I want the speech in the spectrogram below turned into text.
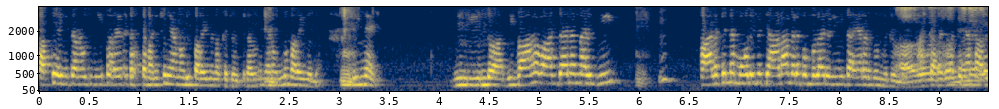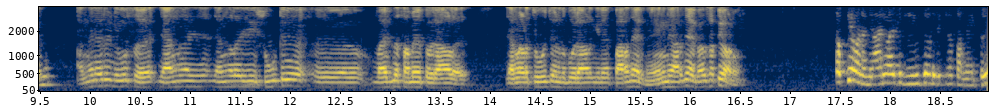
സത്യം കഴിഞ്ഞിട്ടാണോ നീ പറയുന്ന കഷ്ട മനുഷ്യനാണോ നീ പറയുന്നതൊക്കെ ചോദിച്ചത് അതുകൊണ്ട് ഞാൻ ഒന്നും പറയുന്നില്ല പിന്നെ എന്തോ വിവാഹ വാഗ്ദാനം നൽകി. പാലത്തിന്റെ മുകളിൽ നിന്ന് ചാടാൻ വരെ പിള്ളേർ ഞാൻ അങ്ങനെ- ഒരു ന്യൂസ് ഞങ്ങൾ ഞങ്ങൾ ഈ ഷൂട്ടിന് വരുന്ന സമയത്ത് ഒരാൾ ഞങ്ങളെ ചോദിച്ചിരുന്നപ്പോൾ ഒരാൾ ഇങ്ങനെ പറഞ്ഞായിരുന്നു. എങ്ങനെ അറിഞ്ഞായിരുന്നു? സത്യമാണോ? സത്യമാണ്. ഞാനുമായിട്ട് ജീവിച്ചുകൊണ്ടിരിക്കുന്ന സമയത്ത്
